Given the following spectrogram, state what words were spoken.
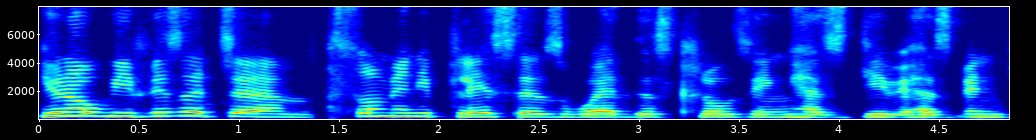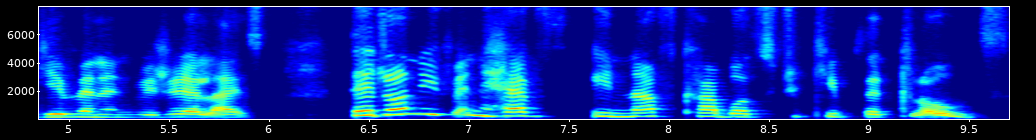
You know, we visit um, so many places where this clothing has give, has been given, and we realize they don't even have enough cupboards to keep the clothes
